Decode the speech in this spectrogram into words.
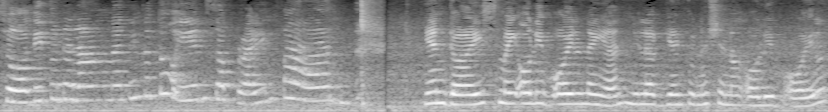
So, dito na lang natin lutuin sa frying pan. Yan guys, may olive oil na yan. Nilagyan ko na siya ng olive oil.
